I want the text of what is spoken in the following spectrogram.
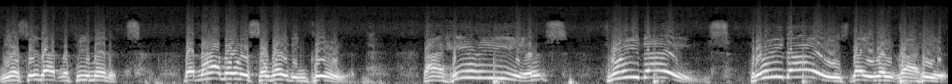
You'll see that in a few minutes. But now notice the waiting period. Now here he is, three days Three days they wait right here.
